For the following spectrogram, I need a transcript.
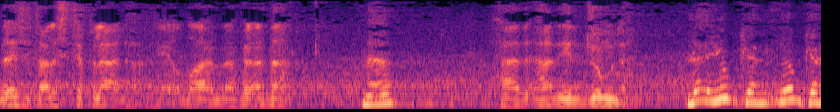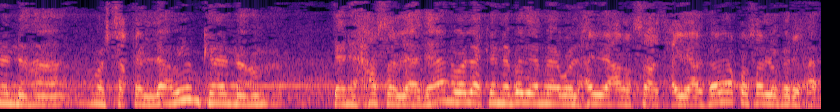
ليست على استقلالها هي الظاهر انها في الأذان. نعم. هذه الجملة. لا يمكن يمكن أنها مستقلة ويمكن أنهم يعني حصل الأذان ولكن بدل ما يقول حي على الصلاة حي على الفلاح يقول صلوا في رحال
